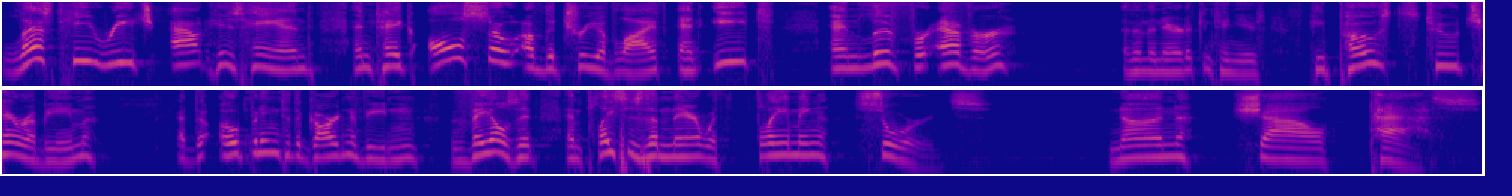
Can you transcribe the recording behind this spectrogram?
lest he reach out his hand and take also of the tree of life and eat and live forever. and then the narrative continues. He posts two cherubim at the opening to the Garden of Eden, veils it, and places them there with flaming swords. None shall pass.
